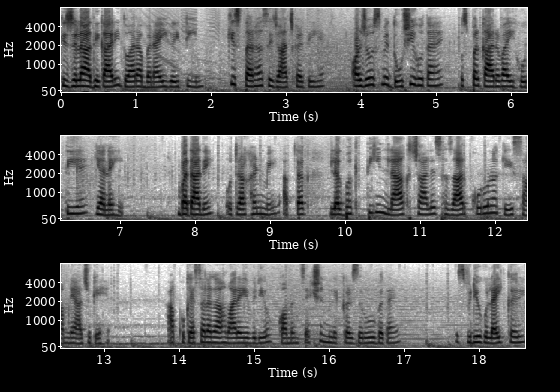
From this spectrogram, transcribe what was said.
कि जिला अधिकारी द्वारा बनाई गई टीम किस तरह से जाँच करती है और जो इसमें दोषी होता है, उस पर कार्रवाई होती है या नहीं? बता दें, उत्तराखंड में अब तक लगभग तीन लाख चालीस हज़ार कोरोना केस सामने आ चुके हैं। आपको कैसा लगा हमारा ये वीडियो? कमेंट सेक्शन में लिखकर ज़रूर बताएँ। इस वीडियो को लाइक करें,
